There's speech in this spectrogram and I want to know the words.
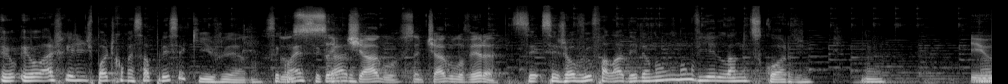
Eu, eu acho que a gente pode começar por esse aqui, Juliano. Você Do conhece esse cara? Santiago, Santiago Louveira? Você já ouviu falar dele? Eu não, não vi ele lá no Discord. né? Eu.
